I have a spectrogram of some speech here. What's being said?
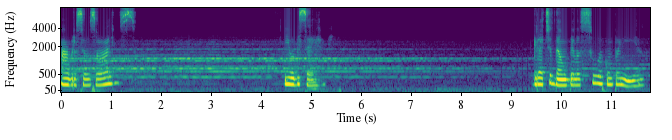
Abra os seus olhos e observe. Gratidão pela sua companhia.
